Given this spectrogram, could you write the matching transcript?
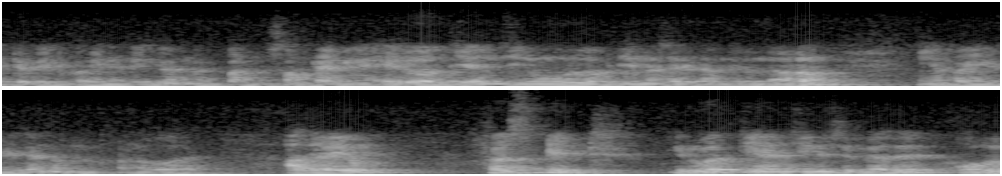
எட்டு பிட் பைனரி கன்வெர்ட் பண்ணணும் சம்டைம் நீங்கள் எழுபத்தி அஞ்சு நூறு அப்படின்னு சரி தந்திருந்தாலும் நீங்கள் பைனரி தான் கன்வெர்ட் பண்ண போகிற அதுலேயும் ஃபர்ஸ்ட் பிட் இருபத்தி அஞ்சுன்னு சொல்றது ஒரு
